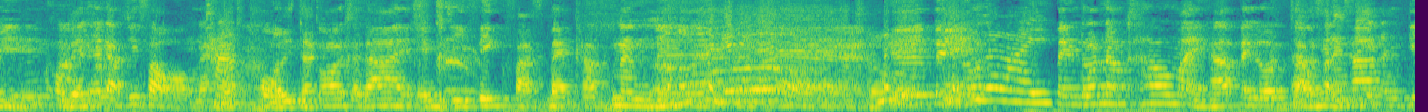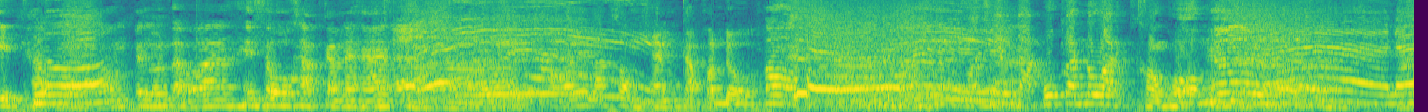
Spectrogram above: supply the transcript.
นซ์ของเบนซ์อันดับที่สองนะคครัรับ บผมก็จะได้ MG Fix Fastback ครับ นั่นแน่เดี๋ยวนะมันเป็น เป็นรถนำเข้าใหม่ครับ เป็นรถจากสัญชาติอังกฤษครับเหรอ ผมเป็นรถแบบว่าไฮโซขับกันนะฮะได้รับส่งแชมป์กับคอนโด โอ้พอเช่นกับปุ๊บก็นวดของผมอ่านะ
